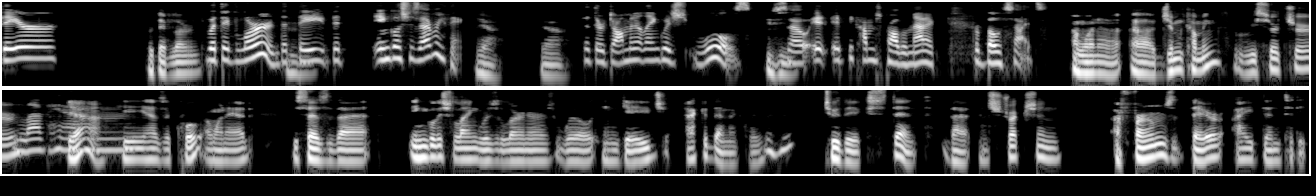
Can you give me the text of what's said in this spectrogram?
their what they've learned. what they've learned that Mhm. they that English is everything. Yeah, yeah. that their dominant language rules. Mhm. So it, it becomes problematic for both sides. I want to, uh, Jim Cummins, researcher. Love him. Yeah, he has a quote I want to add. He says that English language learners will engage academically hmm to the extent that instruction affirms their identity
